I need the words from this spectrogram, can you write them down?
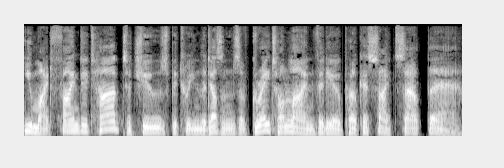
you might find it hard to choose between the dozens of great online video poker sites out there.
